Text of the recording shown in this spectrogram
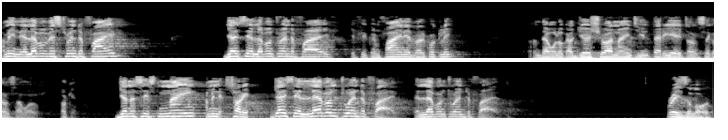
I mean 11 verse 25. Genesis 11 25, if you can find it very quickly. And then we'll look at Joshua 1938 and 2 Samuel. Okay. Genesis 9, I mean, sorry, Genesis 11, 25. 11, 25. Praise the Lord.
